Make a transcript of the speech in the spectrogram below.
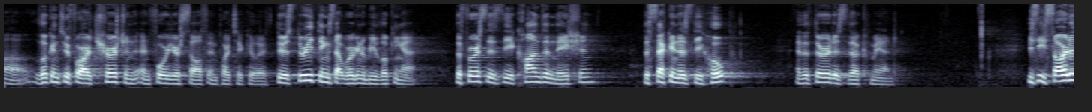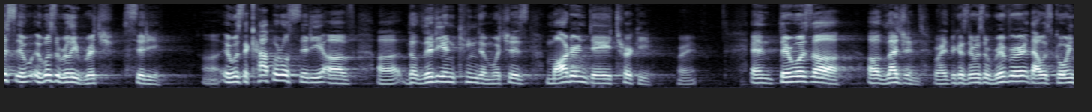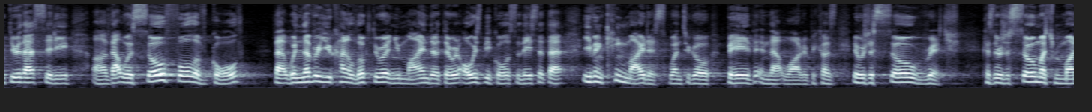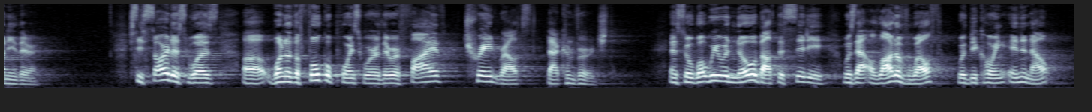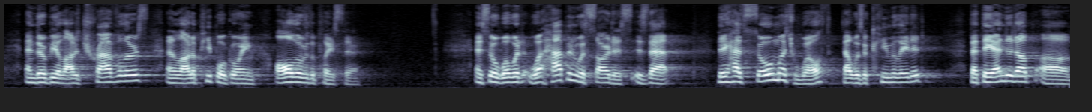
uh, look into for our church and, and for yourself in particular. There's three things that we're going to be looking at. The first is the condemnation the second is the hope, and the third is the command. You see, Sardis, it, it was a really rich city. Uh, it was the capital city of uh, the Lydian kingdom, which is modern day Turkey, right? And there was a, a, legend, right? Because there was a river that was going through that city uh, that was so full of gold that whenever you kind of look through it and you mined that there would always be gold. So they said that even King Midas went to go bathe in that water because it was just so rich, because there's just so much money there. See, Sardis was uh, one of the focal points where there were five trade routes that converged. And so, what we would know about the city was that a lot of wealth would be going in and out, and there would be a lot of travelers and a lot of people going all over the place there. And so, what, would, what happened with Sardis is that they had so much wealth that was accumulated that they ended up, um,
